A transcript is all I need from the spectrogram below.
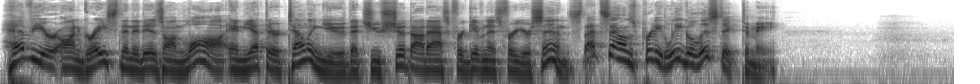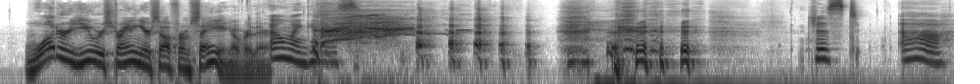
heavier on grace than it is on law, and yet they're telling you that you should not ask forgiveness for your sins. That sounds pretty legalistic to me. What are you restraining yourself from saying over there? Oh my goodness. Just, oh,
